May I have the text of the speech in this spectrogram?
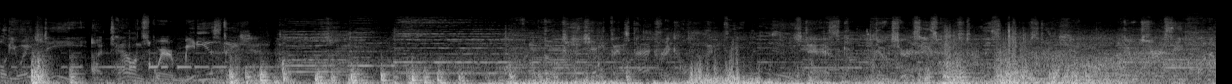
WKXWHD, a Townsquare Media station. From the PJ Fitzpatrick Home Improvement News Desk, New Jersey's most listened station. New Jersey 101.5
